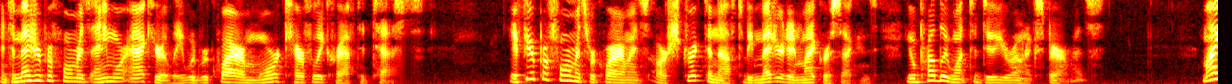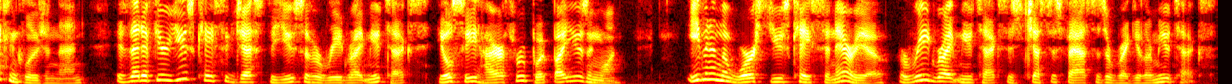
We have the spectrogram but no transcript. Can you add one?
and to measure performance any more accurately would require more carefully crafted tests. If your performance requirements are strict enough to be measured in microseconds, you'll probably want to do your own experiments. My conclusion, then, is that if your use case suggests the use of a read-write mutex, you'll see higher throughput by using one. Even in the worst use case scenario, a read-write mutex is just as fast as a regular mutex.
